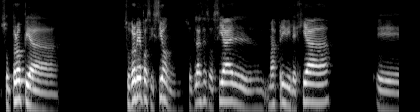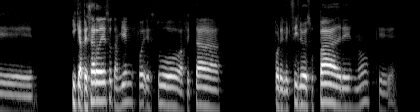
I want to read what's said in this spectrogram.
su, propia, su propia posición, su clase social más privilegiada. Eh, y que a pesar de eso también fue, estuvo afectada por el exilio de sus padres, ¿no? Que,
